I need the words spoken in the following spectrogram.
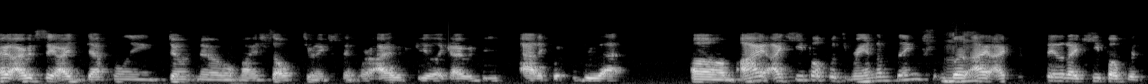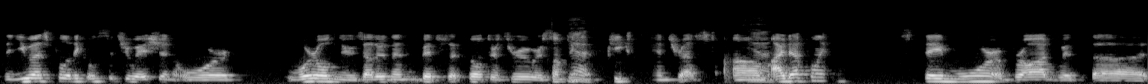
I, I would say I definitely don't know myself to an extent where I would feel like I would be adequate to do that. Um, I, I keep up with random things, but Mhm. I, I say that I keep up with the U.S. political situation or world news other than bits that filter through or something Yeah. that piques interest. Um, Yeah. I definitely stay more abroad with uh,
